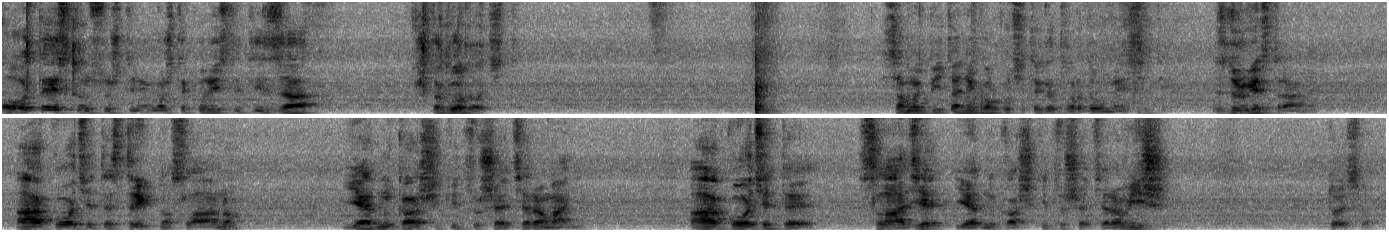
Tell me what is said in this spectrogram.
Ovo testo u suštini možete koristiti za što god hoćete. Samo je pitanje koliko ćete ga tvrdo umesiti. S druge strane, ako hoćete striktno slano, jednu kašikicu šećera manje. A ako hoćete slađe, jednu kašikicu šećera više. To je sve.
